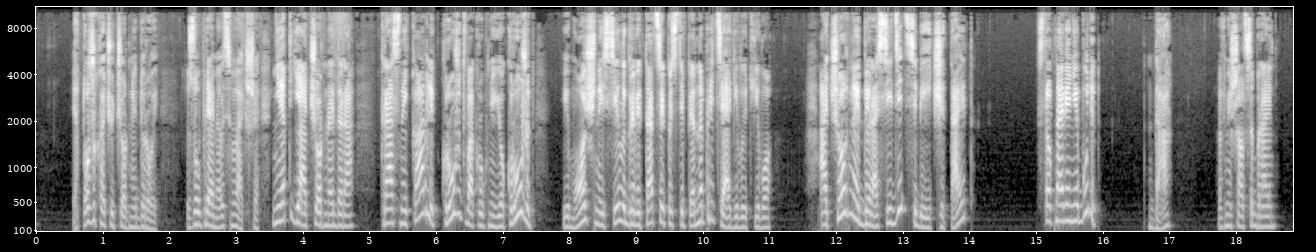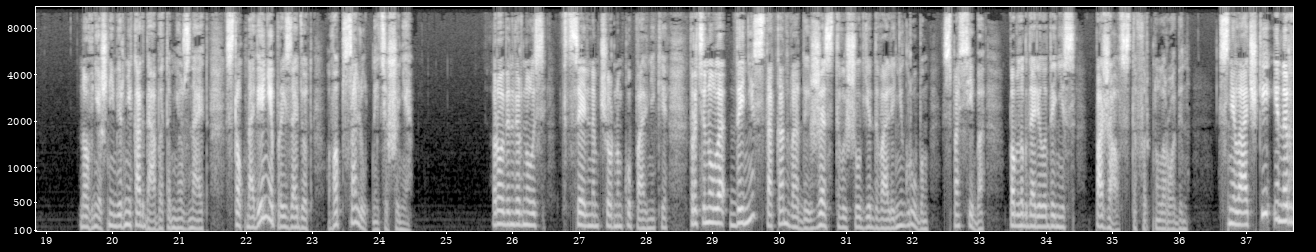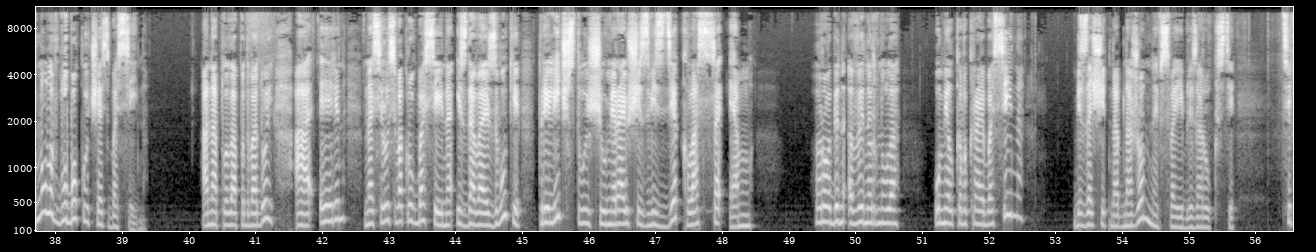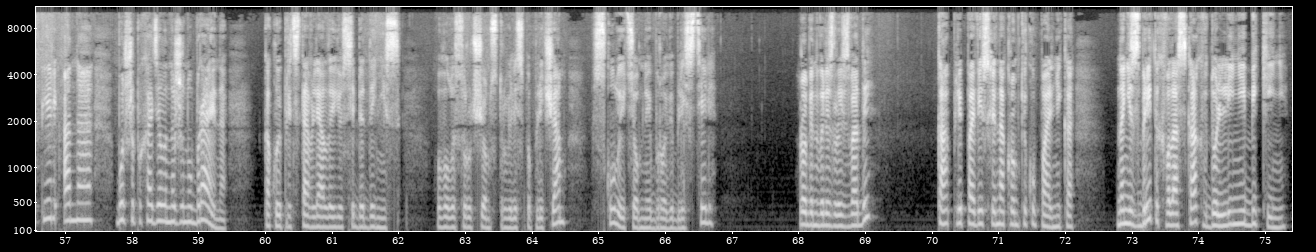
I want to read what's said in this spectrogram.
«Я тоже хочу черной дырой», — заупрямилась младшая. «Нет, я черная дыра. Красный карлик кружит вокруг нее, кружит, и мощные силы гравитации постепенно притягивают его» а черная дыра сидит себе и читает. Столкновение будет? Да, вмешался Брайан. Но внешний мир никогда об этом не узнает. Столкновение произойдет в абсолютной тишине. Робин вернулась в цельном черном купальнике, протянула Денис стакан воды. Жест вышел едва ли не грубым. «Спасибо», — поблагодарила Денис. «Пожалуйста», — фыркнула Робин. Сняла очки и нырнула в глубокую часть бассейна. Она плыла под водой, а Эрин носилась вокруг бассейна, издавая звуки, приличествующие умирающей звезде класса М. Робин вынырнула у мелкого края бассейна, беззащитно обнаженная в своей близорукости. Теперь она больше походила на жену Брайана, какой представляла ее себе Денис. Волосы ручьем струились по плечам, скулы и темные брови блестели. Робин вылезла из воды — Капли повисли на кромке купальника, на несбритых волосках вдоль линии бикини.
